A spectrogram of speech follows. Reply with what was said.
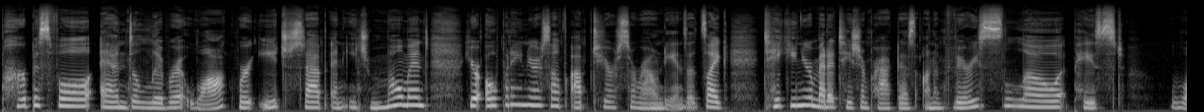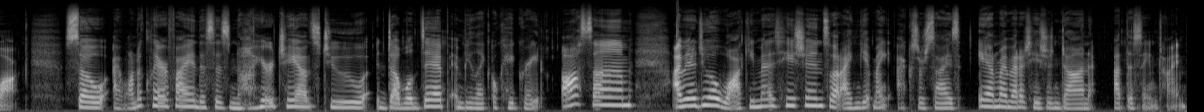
purposeful, and deliberate walk where each step and each moment you're opening yourself up to your surroundings. It's like taking your meditation practice on a very slow paced walk. So I want to clarify this is not your chance to double dip and be like, okay, great, awesome. I'm going to do a walking meditation so that I can get my exercise and my meditation done at the same time.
